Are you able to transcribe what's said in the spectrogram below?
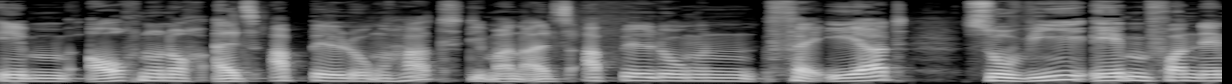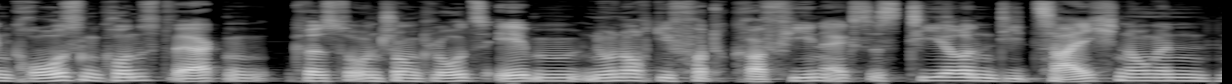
eben auch nur noch als Abbildung hat, die man als Abbildungen verehrt, sowie eben von den großen Kunstwerken Christo und Jean-Claude's eben nur noch die Fotografien existieren, die Zeichnungen.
